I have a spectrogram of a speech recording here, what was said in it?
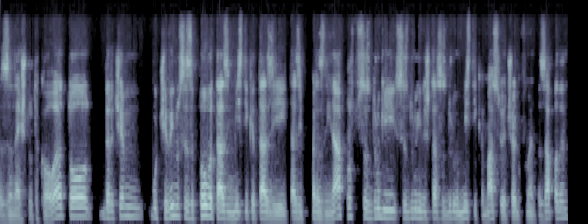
за нещо такова, то, да речем, очевидно се запълва тази мистика, тази, тази празнина, просто с други, с други неща, с друга мистика. Масовият човек в момента западен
